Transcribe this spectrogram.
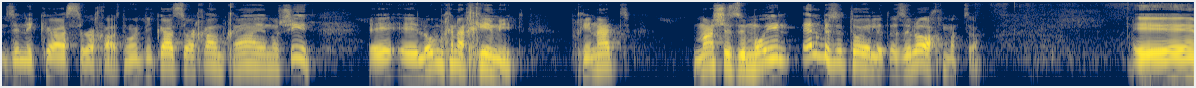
זה נקרא הסרחה, זאת אומרת נקרא הסרחה מבחינה אנושית, אה, אה, לא מבחינה כימית, מבחינת מה שזה מועיל, אין בזה תועלת, אז זה לא החמצה. אה,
